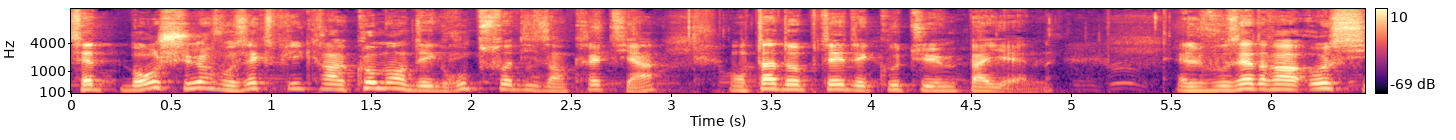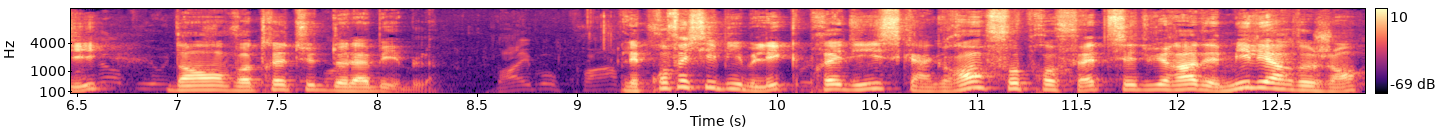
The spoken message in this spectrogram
Cette brochure vous expliquera comment des groupes soi-disant chrétiens ont adopté des coutumes païennes. Elle vous aidera aussi dans votre étude de la Bible. Les prophéties bibliques prédisent qu'un grand faux prophète séduira des milliards de gens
